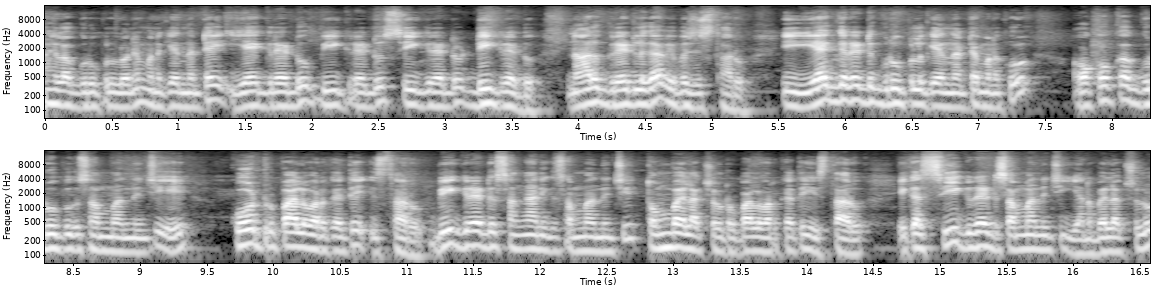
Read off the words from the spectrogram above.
మహిళా గ్రూపుల్లోనే మనకి ఏంటంటే A grade B grade C grade D grade నాలుగు గ్రేడ్లుగా విభజిస్తారు. ఈ ఏ గ్రేడ్ గ్రూపులకి ఏంటంటే మనకు ఒక్కొక్క గ్రూపుకు సంబంధించి కోటి రూపాయల వరకు అయితే ఇస్తారు. బి గ్రేడ్ సంఘానికి సంబంధించి తొంభై లక్షల రూపాయల వరకు అయితే ఇస్తారు. ఇక సి గ్రేడ్ సంబంధించి ఎనభై లక్షలు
